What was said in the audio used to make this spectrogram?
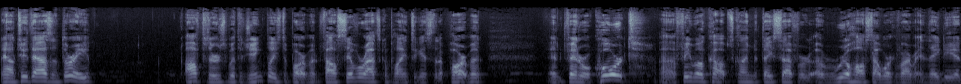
Now, in 2003, officers with the Jennings Police Department filed civil rights complaints against the department in federal court. Uh, female cops claimed that they suffered a real hostile work environment, and they did.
